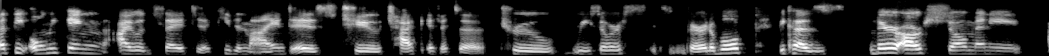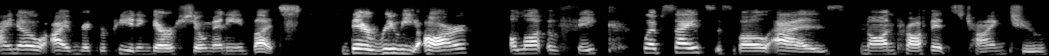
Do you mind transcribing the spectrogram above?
But the only thing I would say to keep in mind is to check if it's a true resource, it's veritable, because there are so many. I know I'm Rick repeating there are so many, but there really are a lot of fake websites as well as nonprofits trying to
